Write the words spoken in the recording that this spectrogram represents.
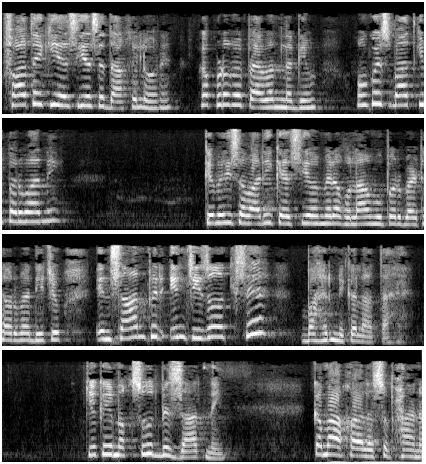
فاتح کی حیثیت سے داخل ہو رہے ہیں۔ کپڑوں میں پیون لگے ہوں۔ ان کو اس بات کی پرواہ نہیں کہ میری سواری کیسی ہے اور میرا غلام اوپر بیٹھا اور میں نیچے انسان پھر ان چیزوں سے باہر نکل آتا ہے۔ کیونکہ یہ مقصود بھی ذات نہیں۔ کما قال سبحانہ،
